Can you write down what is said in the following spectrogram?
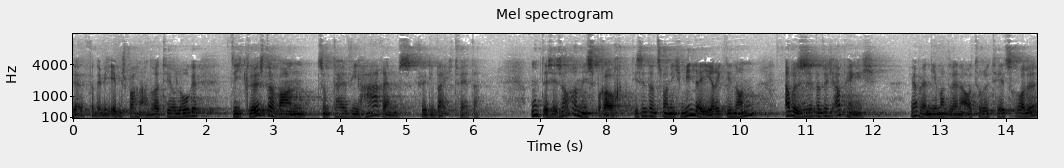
der, von dem ich eben sprach, ein anderer Theologe, die Klöster waren zum Teil wie Harems für die Beichtväter. Und das ist auch ein Missbrauch. Die sind dann zwar nicht minderjährig, die Nonnen, aber sie sind natürlich abhängig. Ja, wenn jemand eine Autoritätsrolle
